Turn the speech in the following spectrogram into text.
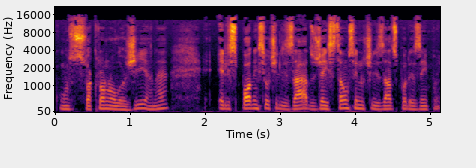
com sua cronologia, né, eles podem ser utilizados, já estão sendo utilizados, por exemplo,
